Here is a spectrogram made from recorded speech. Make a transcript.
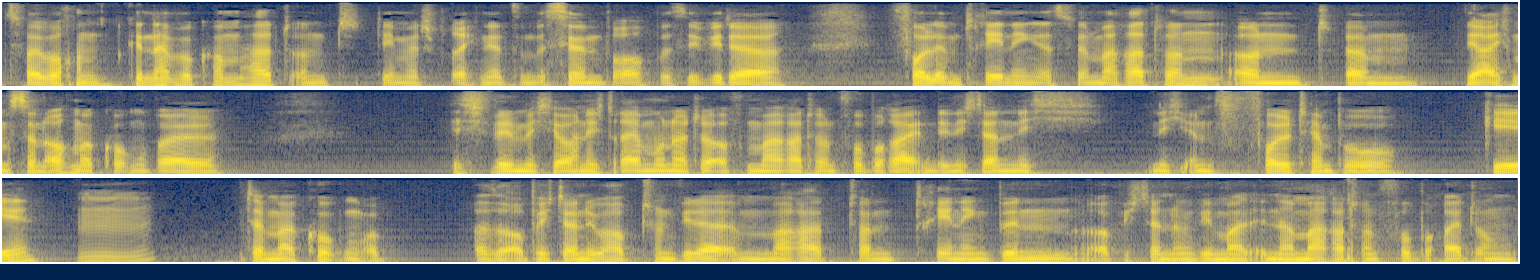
zwei Wochen Kinder bekommen hat und dementsprechend jetzt ein bisschen braucht, bis sie wieder voll im Training ist für den Marathon. Und ähm, ja, ich muss dann auch mal gucken, weil ich will mich ja auch nicht drei Monate auf einen Marathon vorbereiten, den ich dann nicht, nicht in Volltempo gehe. Mhm. Und dann mal gucken, ob also ob ich dann überhaupt schon wieder im Marathon-Training bin, ob ich dann irgendwie mal in der Marathon-Vorbereitung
